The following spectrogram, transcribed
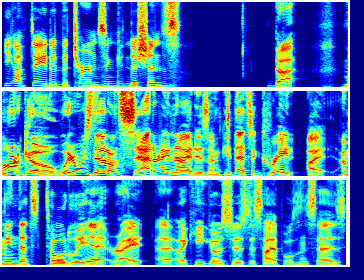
He updated the terms and conditions. that Margot, where was that on Saturday night? As I'm, that's a great. I, I mean, that's totally it, right? Uh, like he goes to his disciples and says,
